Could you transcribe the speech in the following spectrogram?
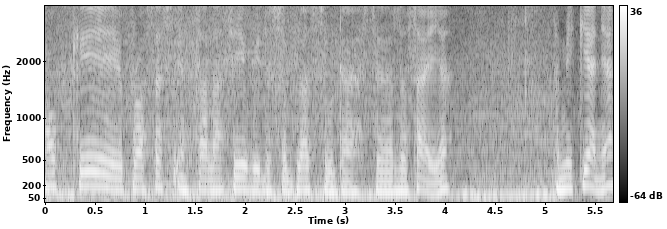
Oke, proses instalasi Windows 11 sudah selesai ya. Demikian ya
